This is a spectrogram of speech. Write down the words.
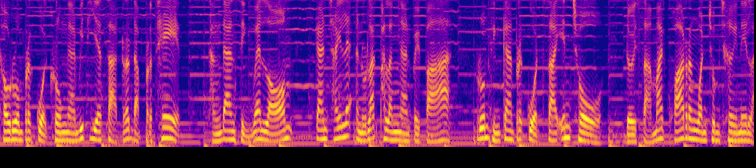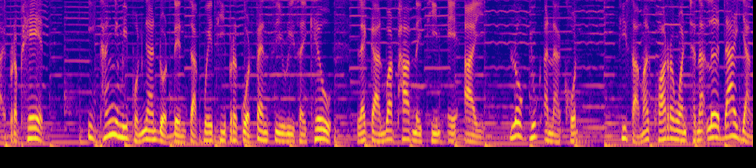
เข้าร่วมประกวดโครงงานวิทยาศาสตร์ระดับประเทศ ทั้งด้านสิ่งแวดล้อม การใช้และอนุรักษ์พลังงานไฟฟ้า รวมถึงการประกวด Science Show โดยสามารถคว้ารางวัลชมเชยในหลายประเภท อีกทั้งยังมีผลงานโดดเด่นจากเวทีประกวดแฟนซีรีไซเคิลและการวาดภาพในทีม AI โลกยุคอนาคต ที่สามารถคว้ารางวัลชนะเลิศได้อย่าง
